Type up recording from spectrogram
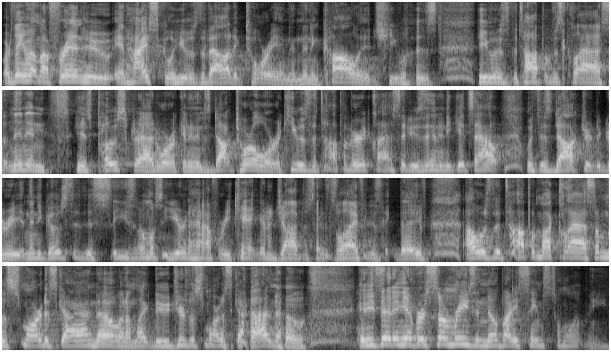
Or think about my friend who in high school he was the valedictorian, and then in college he was he was the top of his class, and then in his post grad work and in his doctoral work he was the top of every class that he was in, and he gets out with his doctorate degree, and then he goes through this season, almost a year and a half, where he can't get a job to save his life, and he's like, Dave, I was the top of my class, I'm the smartest guy I know, and I'm like, dude, you're the smartest guy I know, and he said, and yet for some reason nobody seems to want me.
